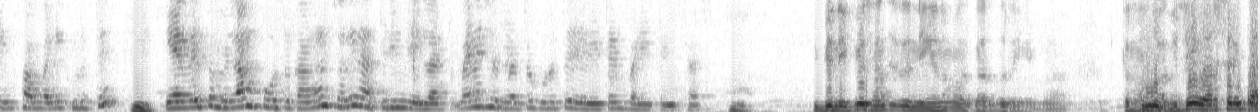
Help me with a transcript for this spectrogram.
இன்ஃபார்ம் பண்ணி கொடுத்து என் விருப்பம் இல்லாம போட்டிருக்காங்கன்னு சொல்லி நான் திரும்பி லெட்டர் மேனேஜர் லெட்டர் கொடுத்து ரிட்டர்ன் பண்ணிட்டேங்க சார். இப்போ இன்னைக்கு போய் சந்திச்சது நீங்க என்ன கருதுறீங்க இப்போ? விஜய் வர சொல்லி இப்போ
